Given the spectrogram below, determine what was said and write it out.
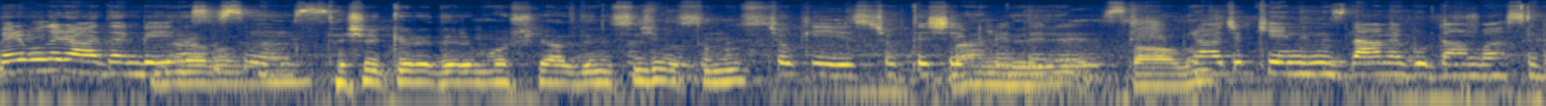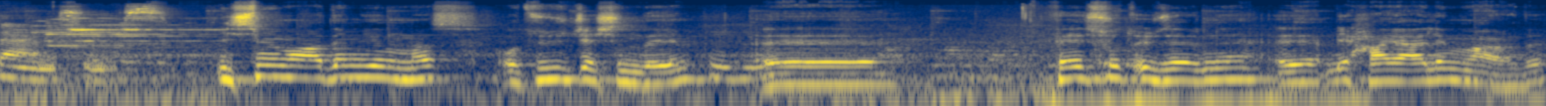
Merhabalar Adem Bey, Merhabalar. nasılsınız? Teşekkür ederim. Hoş geldiniz. Siz Hoş nasılsınız? Çok iyiyiz, çok teşekkür Ben ederiz. sağ olun. Birazcık kendinizden ve buradan bahseder misiniz? İsmim Adem Yılmaz. 33 yaşındayım. Ee, fast food üzerine e, bir hayalim vardı.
